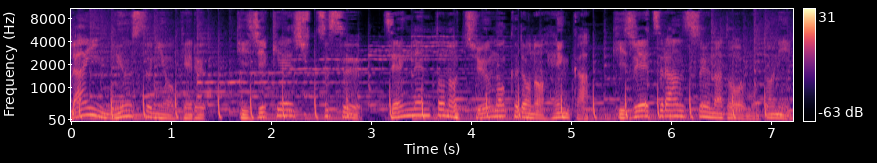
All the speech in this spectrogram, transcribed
LINE ニュースにおける記事掲出数、前年との注目度の変化、記事閲覧数などをもとに、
